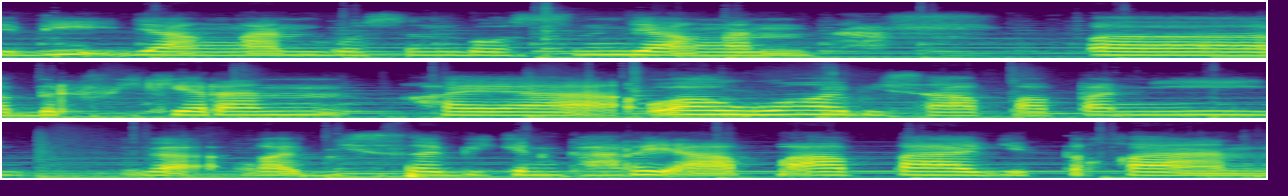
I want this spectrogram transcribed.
Jadi jangan bosen-bosen jangan uh, berpikiran kayak wah gue nggak bisa apa-apa nih nggak nggak bisa bikin karya apa-apa gitu kan.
